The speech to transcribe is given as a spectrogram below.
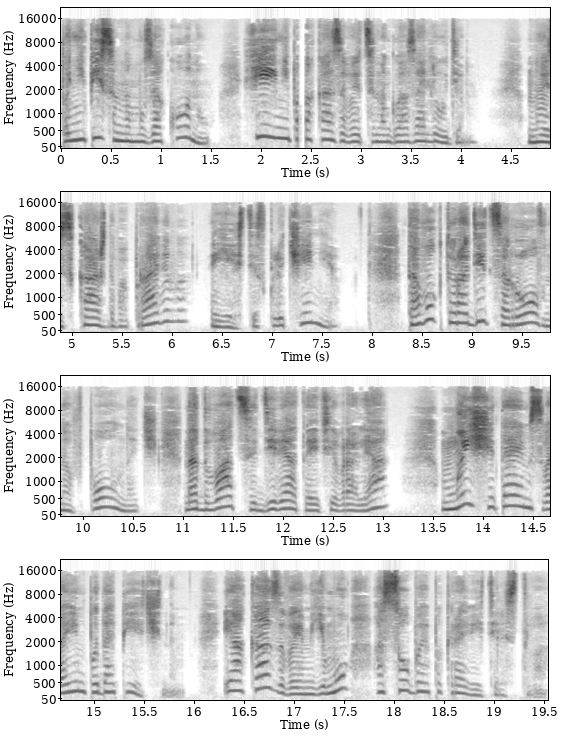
По неписанному закону феи не показываются на глаза людям, но из каждого правила есть исключение. Того, кто родится ровно в полночь на 29 февраля, мы считаем своим подопечным и оказываем ему особое покровительство.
